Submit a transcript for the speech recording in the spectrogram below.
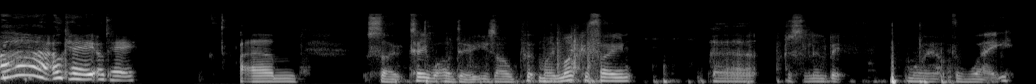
ah, okay, okay. Um, so, tell you what I'll do is I'll put my microphone uh, just a little bit more out of the way.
